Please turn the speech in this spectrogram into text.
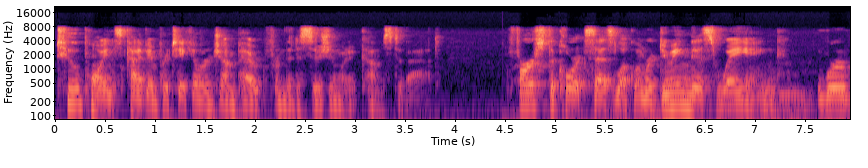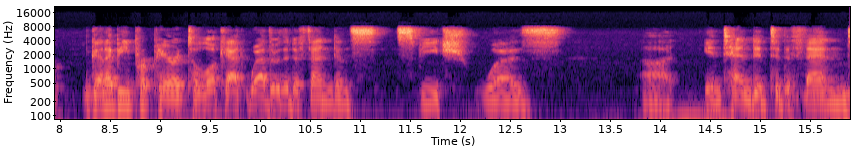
two points kind of in particular jump out from the decision when it comes to that. First, the court says, look, when we're doing this weighing, we're going to be prepared to look at whether the defendant's speech was uh, intended to defend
